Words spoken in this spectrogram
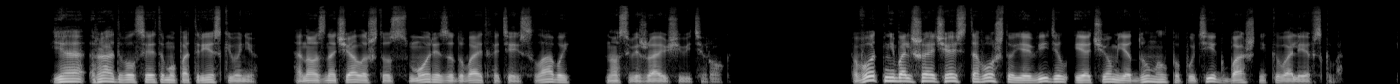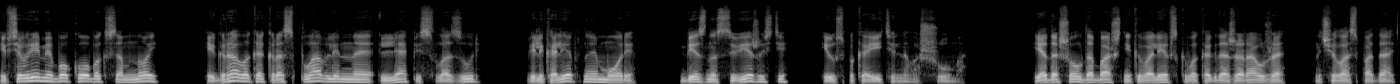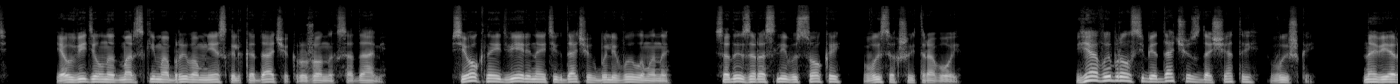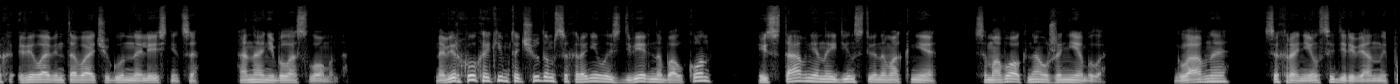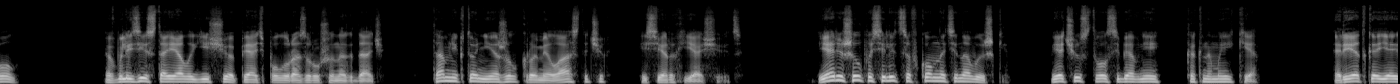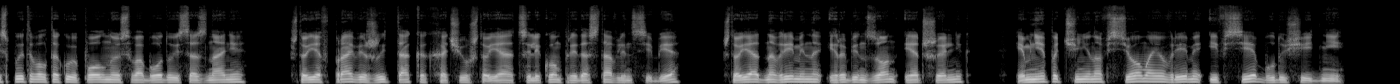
Я радовался этому потрескиванию, оно означало, что с моря задувает хотя и слабый, но освежающий ветерок. Вот небольшая часть того, что я видел и о чем я думал по пути к башне Ковалевского. И все время бок о бок со мной играла, как расплавленная ляпис-лазурь, великолепное море, бездна свежести и успокоительного шума. Я дошел до башни Ковалевского, когда жара уже начала спадать. Я увидел над морским обрывом несколько дач, окруженных садами. Все окна и двери на этих дачах были выломаны, сады заросли высокой, высохшей травой. Я выбрал себе дачу с дощатой вышкой. Наверх вела винтовая чугунная лестница, она не была сломана. Наверху каким-то чудом сохранилась дверь на балкон и ставня на единственном окне, самого окна уже не было. Главное, сохранился деревянный пол. Вблизи стояло еще пять полуразрушенных дач. Там никто не жил, кроме ласточек и серых ящериц. Я решил поселиться в комнате на вышке. Я чувствовал себя в ней, как на маяке. Редко я испытывал такую полную свободу и сознание, что я вправе жить так, как хочу, что я целиком предоставлен себе, что я одновременно и Робинзон, и отшельник, и мне подчинено все мое время и все будущие дни.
